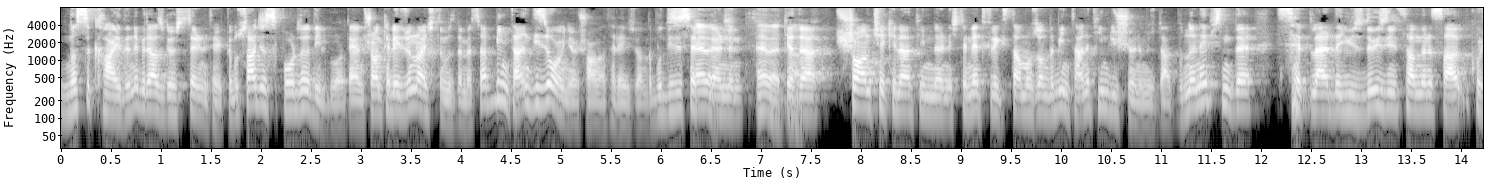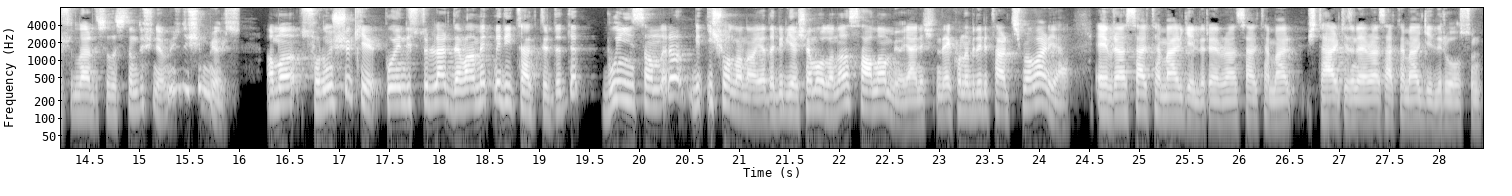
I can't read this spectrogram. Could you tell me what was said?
nasıl kaydığını biraz gösterir nitelikte. Bu sadece sporda değil bu arada. Yani şu an televizyonu açtığımızda mesela bin tane dizi oynuyor şu anda televizyonda. Bu dizi setlerinin evet, evet, ya abi. da şu an çekilen filmlerin işte Netflix'te, Amazon'da bin tane film düşüyor önümüzde. Bunların hepsinde setlerde %100 insanların sağlıklı koşullarda çalıştığını düşünüyor muyuz? Düşünmüyoruz. Ama sorun şu ki bu endüstriler devam etmediği takdirde de bu insanlara bir iş olanağı ya da bir yaşama olanağı sağlanmıyor. Yani şimdi ekonomide bir tartışma var ya evrensel temel gelir, evrensel temel işte herkesin evrensel temel geliri olsun.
